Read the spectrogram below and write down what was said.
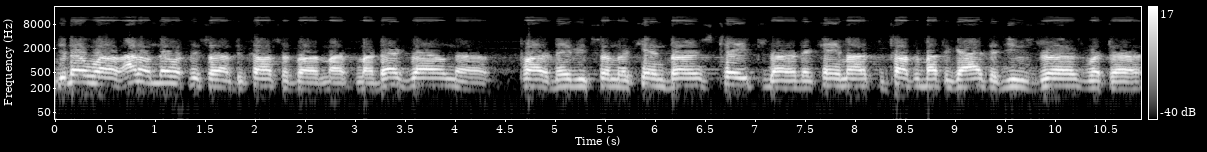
you know, uh, I don't know if it's uh, because of uh, my my background, uh, part of maybe some of the Ken Burns tapes uh, that came out to talk about the guys that use drugs, but. Uh,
